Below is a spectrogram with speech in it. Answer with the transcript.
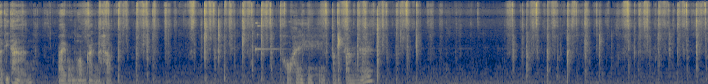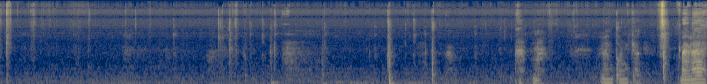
อธิษฐานไปพร้อมๆกันนะครับ ขอให้เฮงๆปังๆนะอะมาเริ่มต้นกันใบแรก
